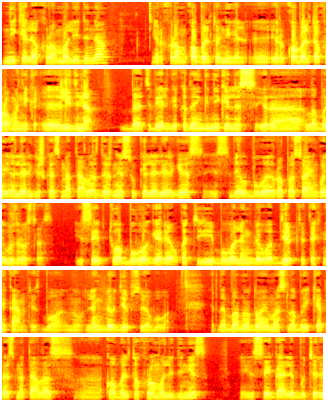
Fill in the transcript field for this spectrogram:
nikelio chromo lydinio ir chrom kobalto nikel, ir kobalto chromo nikel, lydinio. Bet vėlgi, kadangi nikelis yra labai alergiškas metalas, dažnai sukelia alergijas, jis vėl buvo ES uždraustas. Jisai tuo buvo geriau, kad jį buvo lengviau apdirbti technikam, tai jis buvo, nu, lengviau dirbti su juo buvo. Ir dabar naudojamas labai kietas metalas kobalto chromo lydinys. Jisai gali būti ir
